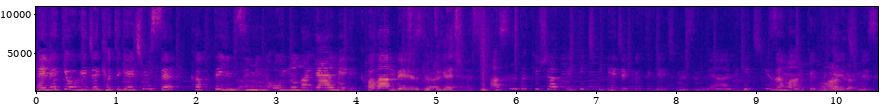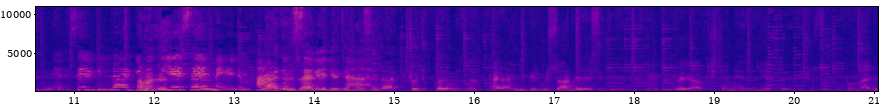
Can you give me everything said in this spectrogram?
Hele ki o gece kötü geçmişse kapitalizmin oyununa gelmedik falan deriz İşte kötü böyle. geçmesin. Aslında Kürşat Bey hiçbir gece kötü geçmesin yani. Hiçbir zaman kötü Muhakkak. geçmesin. Sevgililer günü Ama ö- diye sevmeyelim. Her yani gün özel bir sevelim gece yani. mesela çocuklarımızın herhangi bir müsameresi diyelim ki veyahut işte mezuniyet töreni, şu su, bu. bunlar hep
